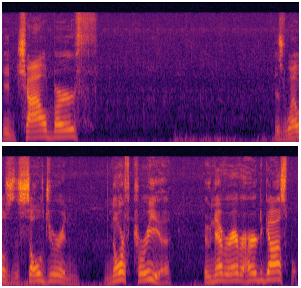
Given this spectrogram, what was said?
in childbirth, as well as the soldier in North Korea who never ever heard the gospel.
